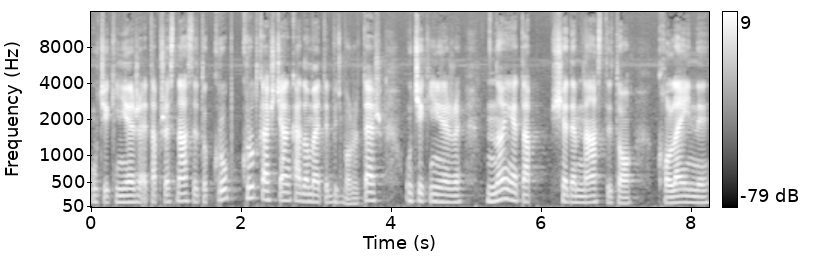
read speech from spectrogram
uciekinierzy. Etap 16 to krót, krótka ścianka do mety, być może też uciekinierzy. No i etap 17 to kolejny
